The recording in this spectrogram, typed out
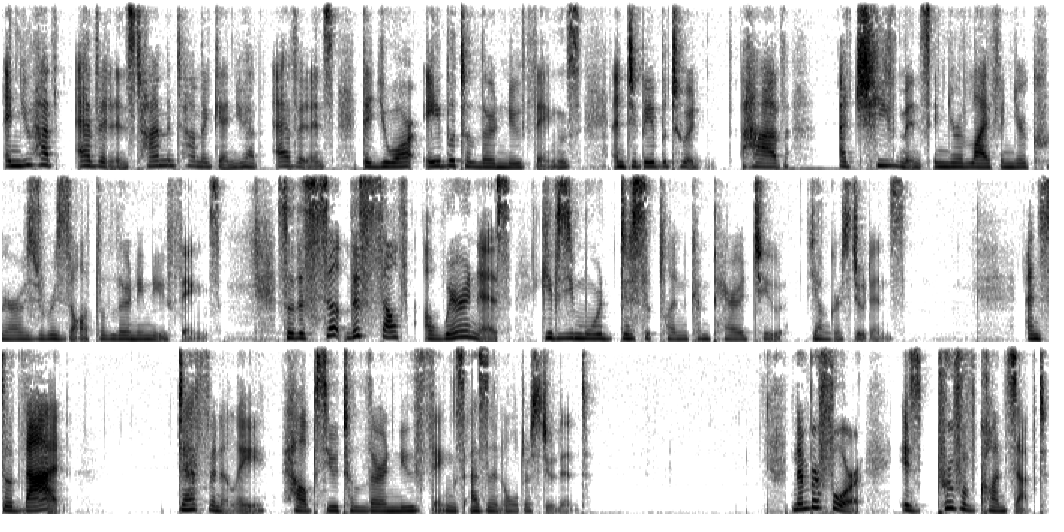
and you have evidence, time and time again, you have evidence that you are able to learn new things and to be able to have achievements in your life and your career as a result of learning new things. So this, this self awareness gives you more discipline compared to younger students. And so that definitely helps you to learn new things as an older student. Number four is proof of concept.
